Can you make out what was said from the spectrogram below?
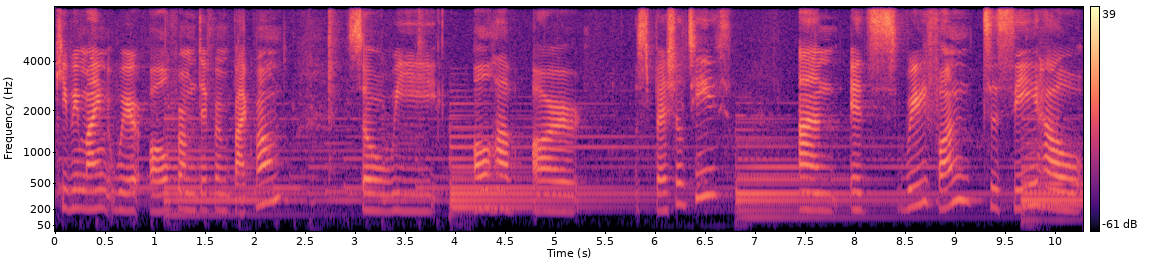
keep in mind, we're all from different backgrounds. So we all have our specialties and it's really fun to see how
